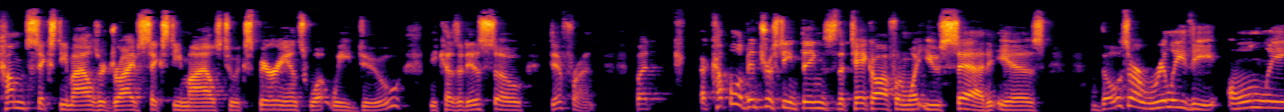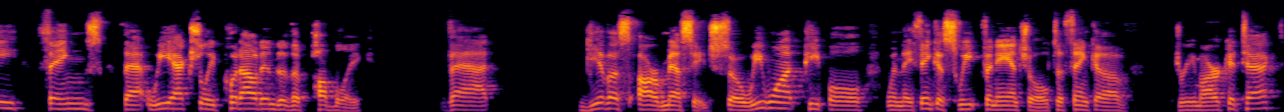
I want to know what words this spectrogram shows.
come 60 miles or drive 60 miles to experience what we do because it is so different. But a couple of interesting things that take off on what you said is those are really the only things that we actually put out into the public that give us our message. So we want people, when they think of Sweet Financial, to think of dream architect,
